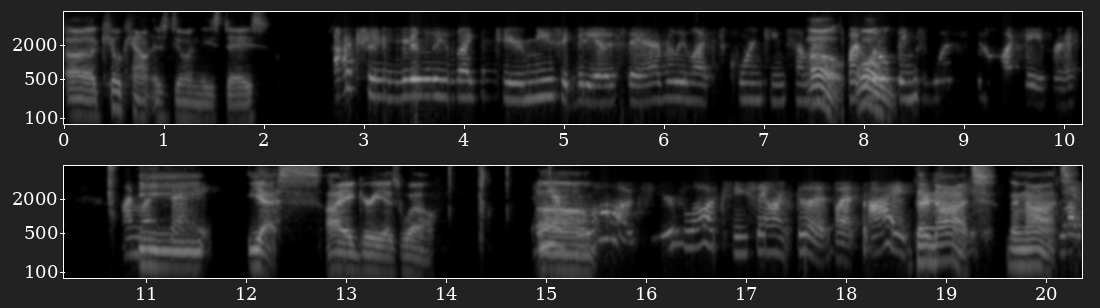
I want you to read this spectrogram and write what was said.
uh kill count is doing these days. I actually really liked your music videos there. I really liked Quarantine Summer. Oh, but whoa. Little Things was still my favorite. I must E- say. Yes, I agree as well. And your um, vlogs, your vlogs you say aren't good, but I They're not. They're not. like.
